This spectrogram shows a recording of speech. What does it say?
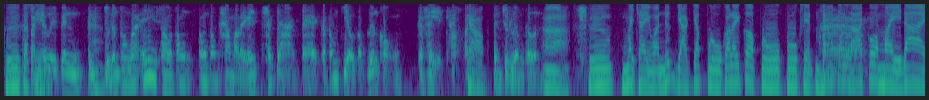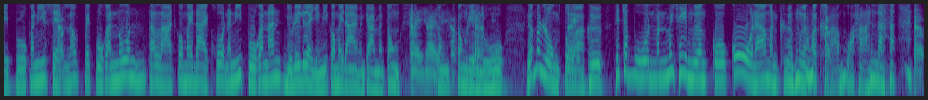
คือเกษมันตก็รเลยเป็นเป็นอ่าจุดเริ่มต้นว่า เอ๊ะเราต้องต้องต้องทำอะไรกันสักอย่างแต่ก็ต้องเกี่ยวกับเรื่องของ เกษตรครับอันนั้นเป็นจุดเริ่มต้น อ่า คือไม่ใช่ว่านึกอยากจะปลูกอะไรก็ปลูกปลูกเสร็จหาอ่าตลาดก็ไม่ได้ ปลูกอันนี้เสร็จครับ แล้วไปปลูกอันนู้นตลาดก็ไม่ได้โค่นอันนี้ปลูกอันนั้นอยู่เรื่อยๆอย่างนี้ก็ไม่ได้เหมือนกันมันต้องใช่ใช่ต้องลคบ ต้องเรียนรู้ แล้วมันลงตัวใช่คือเพชรบูรณ์มันไม่ใช่เมืองโกโก้นะ มันคือเมืองมะขามหวานนะครับ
